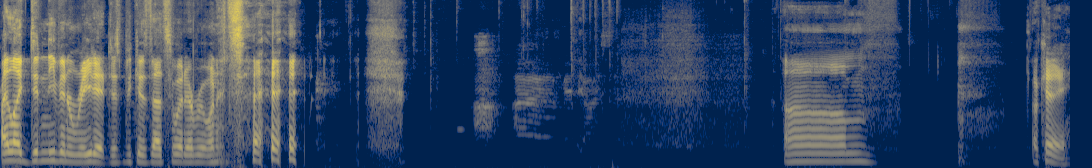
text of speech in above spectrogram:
I like didn't even read it just because that's what everyone had said. um. Okay,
